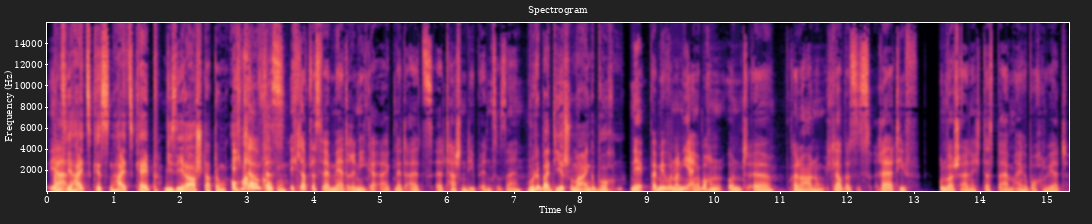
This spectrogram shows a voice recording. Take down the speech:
ja. Haben sie Heizkissen, Heizcape? Wie ist ihre Ausstattung? Auch ich mal glaube, das, umgucken. ich glaub, das wäre mehr Drini geeignet, als äh, Taschendiebin zu sein. Wurde bei dir schon mal eingebrochen? Nee, bei mir wurde noch nie eingebrochen und äh, keine Ahnung. Ich glaube, es ist relativ unwahrscheinlich, dass bei einem eingebrochen wird.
